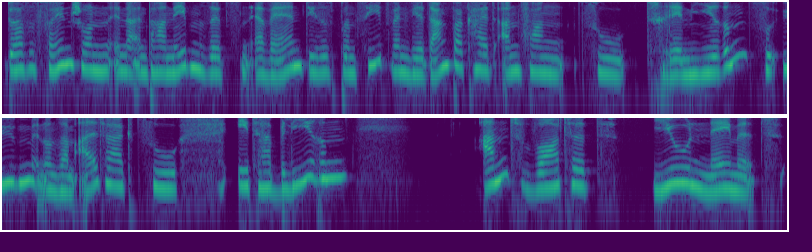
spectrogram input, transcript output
Du hast es vorhin schon in ein paar Nebensätzen erwähnt, dieses Prinzip, wenn wir Dankbarkeit anfangen zu trainieren, zu üben, in unserem Alltag zu etablieren, antwortet you name it.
